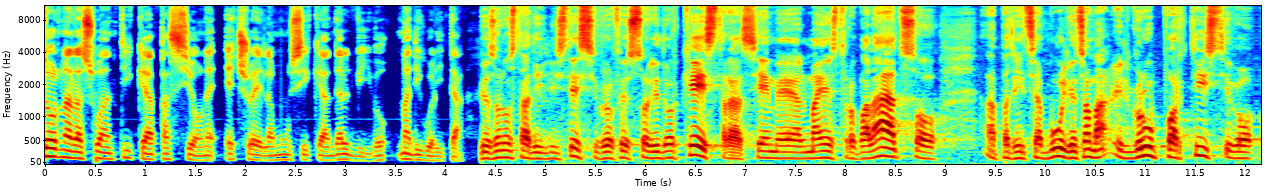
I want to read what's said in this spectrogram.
torna alla sua antica passione e cioè la musica dal vivo ma di qualità. Sono stati gli stessi professori d'orchestra assieme al maestro Palazzo a Patrizia Bulga, insomma il gruppo artistico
